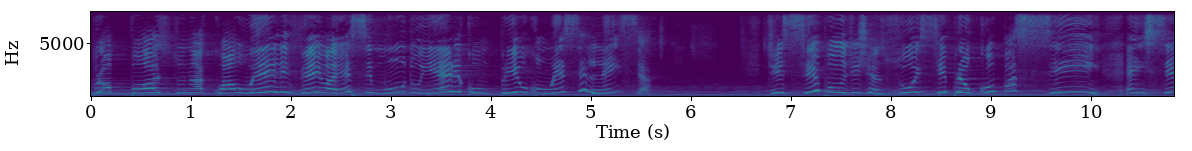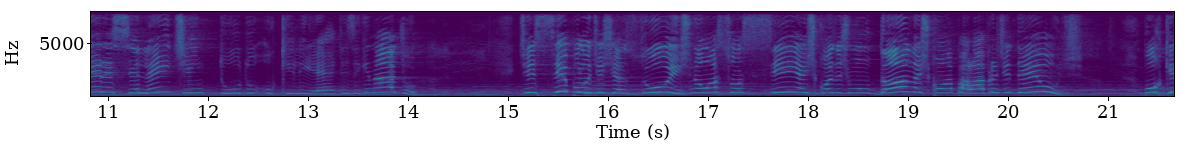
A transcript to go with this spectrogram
propósito na qual ele veio a esse mundo e ele cumpriu com excelência. Discípulo de Jesus se preocupa sim em ser excelente em tudo o que lhe é designado. Discípulo de Jesus não associa as coisas mundanas com a palavra de Deus. porque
